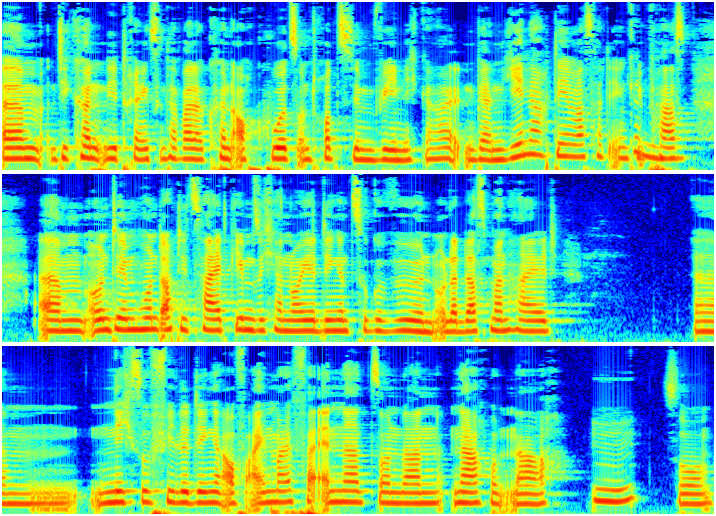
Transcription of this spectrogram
Ähm, die können, die Trainingsintervalle können auch kurz und trotzdem wenig gehalten werden, je nachdem, was halt irgendwie genau. passt. Ähm, und dem Hund auch die Zeit geben, sich an neue Dinge zu gewöhnen oder dass man halt ähm, nicht so viele Dinge auf einmal verändert, sondern nach und nach. Mhm. So.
